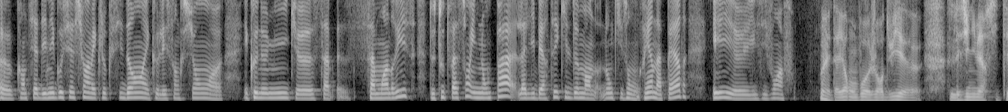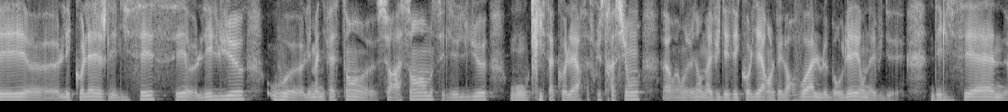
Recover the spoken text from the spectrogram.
euh, quand il y a des négociations avec l'Occident et que les sanctions euh, économiques s'a- s'amoindrissent, de toute façon, ils n'ont pas la liberté qu'ils demandent. Donc, ils ont rien à perdre et ils y vont à fond. Ouais, d'ailleurs, on voit aujourd'hui euh, les universités, euh, les collèges, les lycées, c'est euh, les lieux où euh, les manifestants euh, se rassemblent, c'est les lieux où on crie sa colère, sa frustration. Euh, on, on a vu des écolières enlever leur voile, le brûler, on a vu des, des lycéennes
